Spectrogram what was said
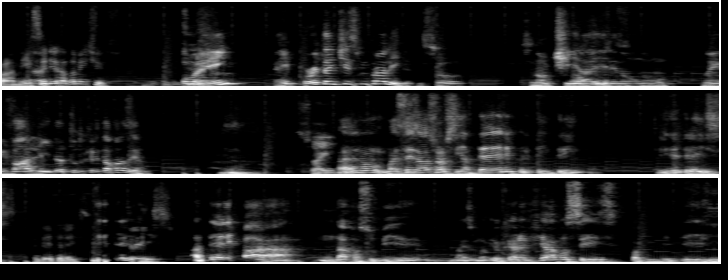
Para mim é. seria exatamente isso. Porém, isso. É importantíssimo para a liga. Isso, isso não tira não, ele, não, não, não, invalida tudo que ele tá fazendo. Isso aí. Mas, mas, vocês acham assim, até ele, ele tem 30, 33? 33. 33. Até ele parar, não dá para subir mais uma. Eu quero enfiar vocês para meter ele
